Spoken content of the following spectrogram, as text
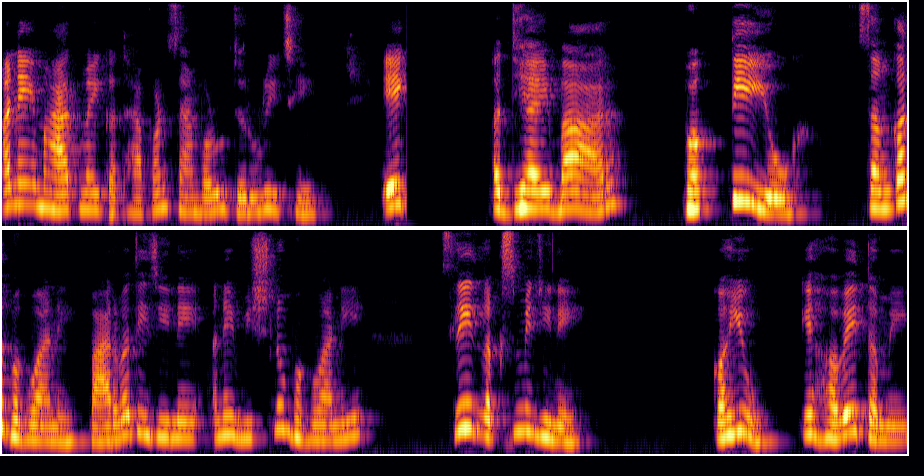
અને મહાત્મય કથા પણ સાંભળવું જરૂરી છે. એક અધ્યાય બાર ભક્તિ યોગ શંકર ભગવાને પાર્વતીજીને અને વિષ્ણુ ભગવાને શ્રી લક્ષ્મીજીને કહ્યું કે હવે તમે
